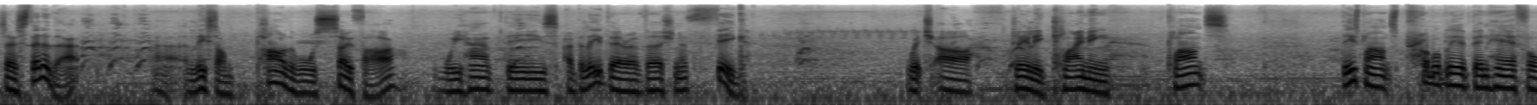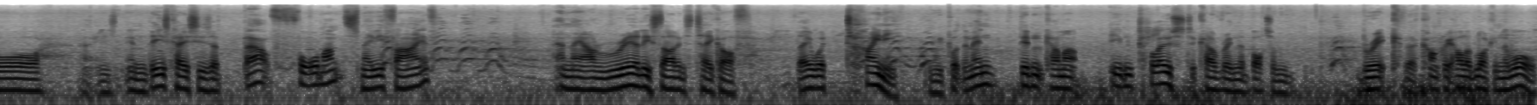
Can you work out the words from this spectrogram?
So instead of that, uh, at least on part of the walls so far, we have these, I believe they're a version of fig, which are clearly climbing plants. These plants probably have been here for, uh, in, in these cases, about four months, maybe five, and they are really starting to take off. They were tiny when we put them in, didn't come up even close to covering the bottom brick, the concrete hollow block in the wall.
